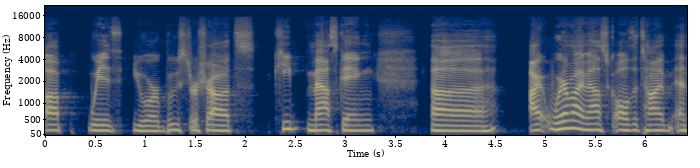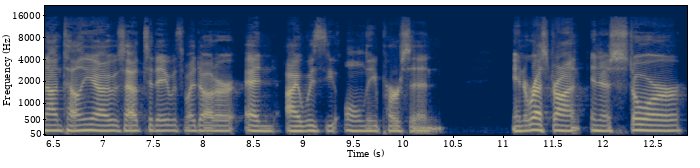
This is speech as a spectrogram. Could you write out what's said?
up with your booster shots. Keep masking. Uh, I wear my mask all the time, and I'm telling you, I was out today with my daughter, and I was the only person in a restaurant, in a store,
